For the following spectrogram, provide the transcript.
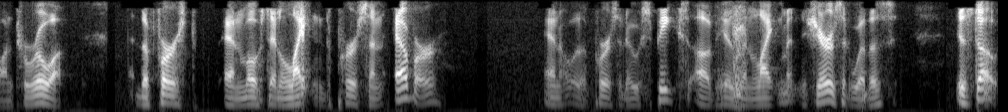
on Teruah the first and most enlightened person ever, and the person who speaks of his enlightenment and shares it with us, is Dode.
